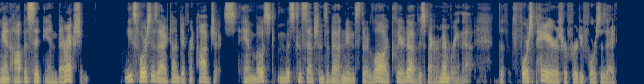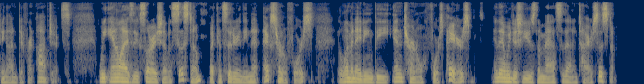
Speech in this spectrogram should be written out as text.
and opposite in direction. These forces act on different objects, and most misconceptions about Newton's third law are cleared up just by remembering that. The force pairs refer to forces acting on different objects. We analyze the acceleration of a system by considering the net external force, eliminating the internal force pairs, and then we just use the mass of that entire system.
